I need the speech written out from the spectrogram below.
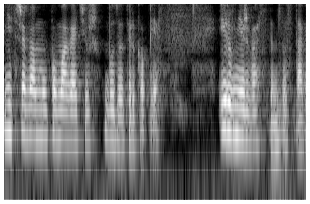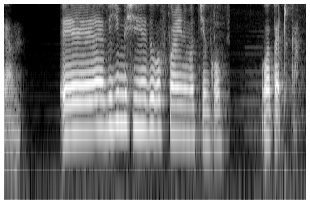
nie trzeba mu pomagać już, bo to tylko pies. I również Was z tym zostawiam. Yy, widzimy się niedługo w kolejnym odcinku. Łapeczka.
